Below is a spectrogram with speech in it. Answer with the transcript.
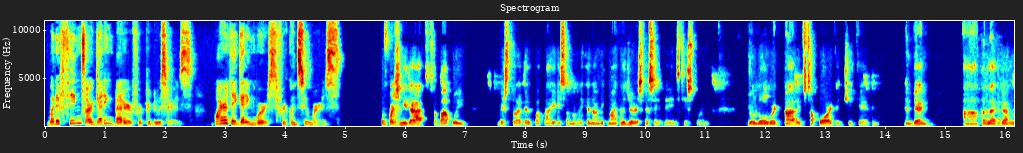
But if things are getting better for producers, why are they getting worse for consumers? Of course, hindi lahat. Sa baboy, may struggle pa tayo sa mga economic managers kasi they insist on yung lowered tariff sa pork and chicken. And then, uh, talagang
